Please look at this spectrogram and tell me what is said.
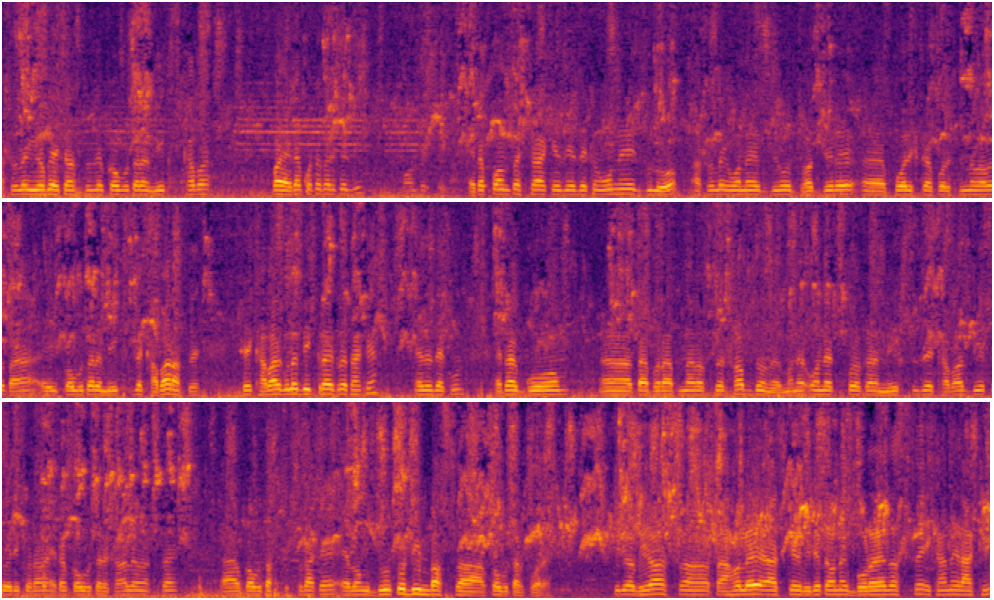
আসলে ই হবে এটা হচ্ছে যে কবুতরের মিক্স খাবার। বা এটা কত করে কেজি? এটা পঞ্চাশ টাকা কেজি দেখুন অনেকগুলো আসলে অনেকগুলো ঝরঝরে পরিষ্কার পরিচ্ছন্নভাবে বা এই কবুতরের মিক্স যে খাবার আছে সেই খাবারগুলো বিক্রয় করে থাকে। যে দেখুন, এটা গম তারপরে আপনার হচ্ছে সব ধরনের মানে অনেক প্রকার মিক্স যে খাবার দিয়ে তৈরি করা এটা কবুতরে খাওয়ালে অনেকটা কবুতর সুস্থ থাকে এবং দ্রুত ডিম বাচ্চা কবুতর করে। প্রিয় ভিউয়ার্স তাহলে আজকের ভিডিওটা অনেক বড় হয়ে যাচ্ছে, এখানে রাখি।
